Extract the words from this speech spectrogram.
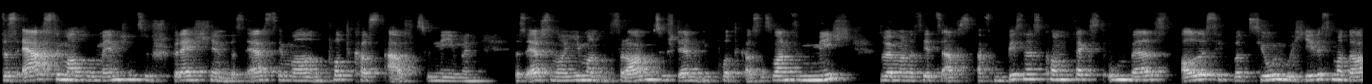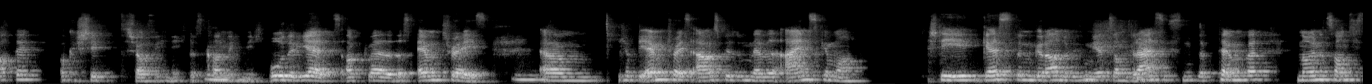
das erste Mal vor Menschen zu sprechen, das erste Mal einen Podcast aufzunehmen, das erste Mal jemanden Fragen zu stellen im Podcast. Das waren für mich, so wenn man das jetzt auf, auf den Business-Kontext umwälzt, alle Situationen, wo ich jedes Mal dachte, okay, shit, das schaffe ich nicht, das kann mhm. ich nicht. Oder jetzt, aktuell, das M-Trace. Mhm. Ähm, ich habe die M-Trace-Ausbildung Level 1 gemacht stehe gestern gerade, wir sind jetzt am 30. September, 29.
